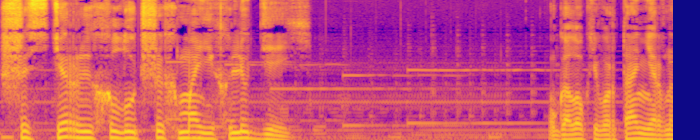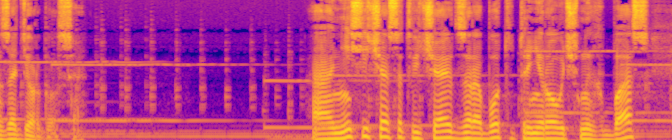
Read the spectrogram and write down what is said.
Шестерых лучших моих людей. Уголок его рта нервно задергался. А они сейчас отвечают за работу тренировочных баз, и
